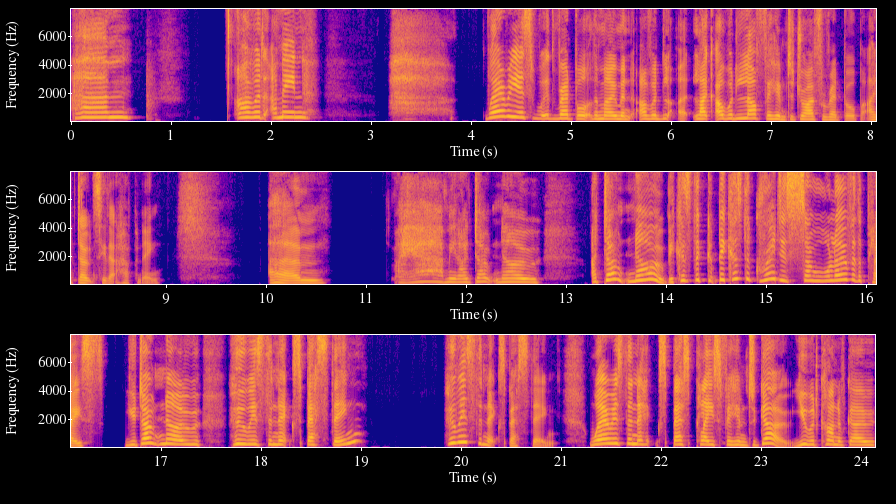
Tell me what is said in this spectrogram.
Um, I would. I mean, where he is with Red Bull at the moment, I would like. I would love for him to drive for Red Bull, but I don't see that happening. Um, yeah. I mean, I don't know. I don't know because the because the grid is so all over the place. You don't know who is the next best thing. Who is the next best thing? Where is the next best place for him to go? You would kind of go,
